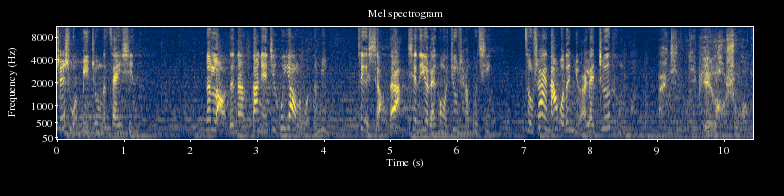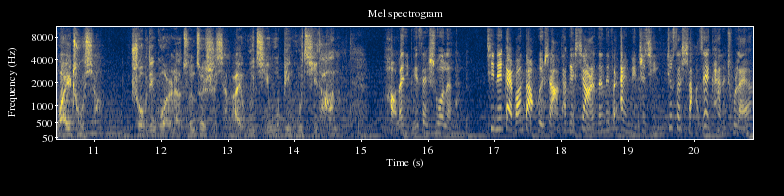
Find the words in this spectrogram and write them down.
真是我命中的灾星呢。那老的呢，当年几乎要了我的命；这个小的啊，现在又来跟我纠缠不清，总是爱拿我的女儿来折腾我。哎，你你别老是往歪处想，说不定过人呢纯粹是想爱屋及乌，并无其他呢。好了，你别再说了啦。今天丐帮大会上，他跟香儿的那份暧昧之情，就算傻子也看得出来啊。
